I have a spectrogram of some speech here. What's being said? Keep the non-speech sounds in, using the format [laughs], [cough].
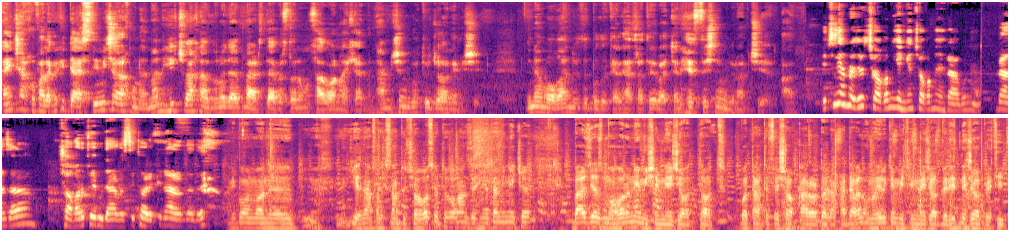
این چرخ و فلکا که دستی میچرخونن. من هیچ وقت از اونها در دبستانمون سوار نکردم. همیشه می‌گفت تو جا نمیشی. اینم واقعا جز بزرگترین حسرت های بچه. یعنی حسش نمی‌دونم چیه. یه چیزی هم راجع چاقا میگن چاقا مهربونه. به نظرم چاقا رو توی رودرواسی تاریخی قرار داده. یعنی به عنوان یه نفر که سمت چاقاس اتفاقا ذهنیتم اینه که بعضی از ماها رو نمیشه نجات داد. با تحت فشار قرار دادن. حداقل اونایی رو که می‌تونید نجات بدید نجات بدید.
